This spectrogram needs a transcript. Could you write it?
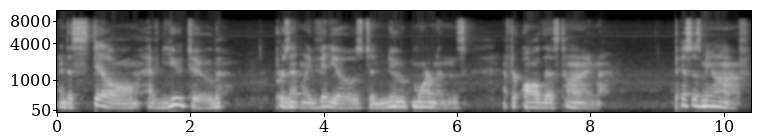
and to still have YouTube present my videos to new Mormons after all this time pisses me off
